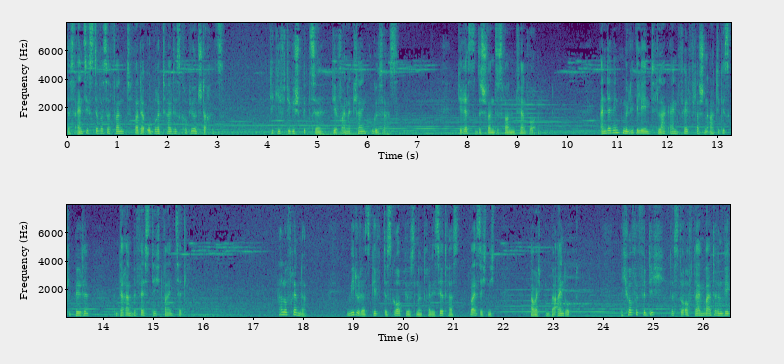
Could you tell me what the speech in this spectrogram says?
Das einzigste, was er fand, war der obere Teil des Skorpionstachels. Die giftige Spitze, die auf einer kleinen Kugel saß. Die Reste des Schwanzes waren entfernt worden. An der Windmühle gelehnt lag ein feldflaschenartiges Gebilde und daran befestigt war ein Zettel. Hallo Fremder. Wie du das Gift des Skorpius neutralisiert hast, weiß ich nicht, aber ich bin beeindruckt. Ich hoffe für dich, dass du auf deinem weiteren Weg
